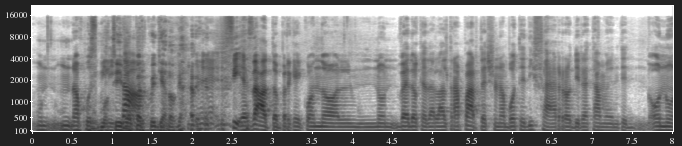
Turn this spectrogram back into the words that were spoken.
un, una possibilità. Un motivo per cui dialogare. Eh, sì esatto perché quando non vedo che dall'altra parte c'è una botte di ferro direttamente o non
